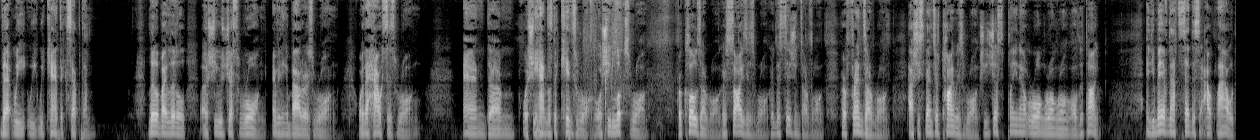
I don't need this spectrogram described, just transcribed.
that we, we, we can't accept them. Little by little, uh, she was just wrong. Everything about her is wrong, or the house is wrong, and um, or she handles the kids wrong, or she looks wrong. Her clothes are wrong. Her size is wrong. Her decisions are wrong. Her friends are wrong. How she spends her time is wrong. She's just plain out wrong, wrong, wrong all the time. And you may have not said this out loud,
